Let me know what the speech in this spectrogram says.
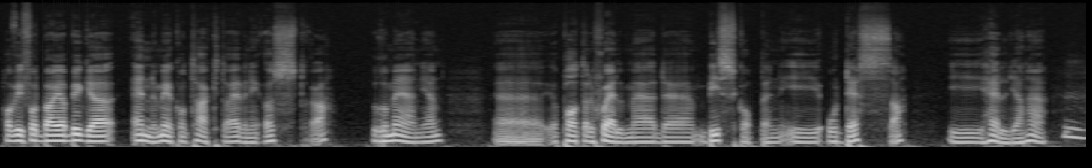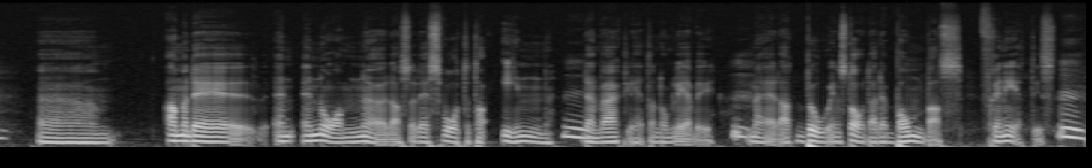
har vi fått börja bygga ännu mer kontakter även i östra Rumänien. Eh, jag pratade själv med eh, biskopen i Odessa i helgen här. Mm. Eh, ja men det är en enorm nöd alltså, det är svårt att ta in Mm. den verkligheten de lever i. Mm. Med att bo i en stad där det bombas frenetiskt. Mm.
